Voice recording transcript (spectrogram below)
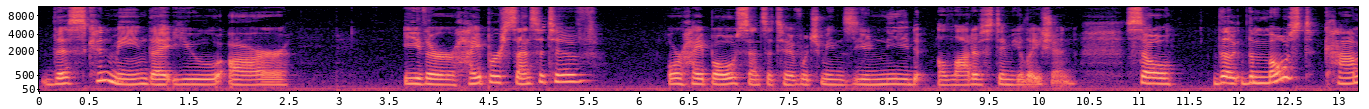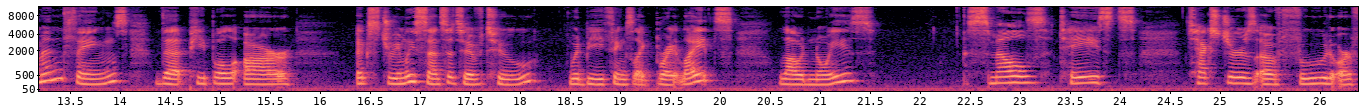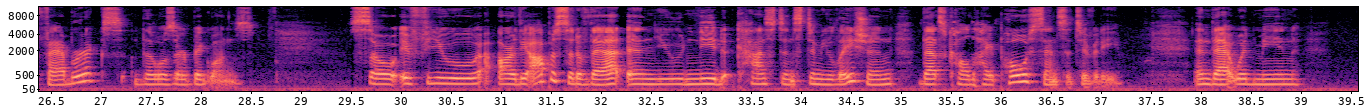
this can mean that you are either hypersensitive or hyposensitive, which means you need a lot of stimulation. So the the most common things that people are extremely sensitive to would be things like bright lights, loud noise, smells, tastes, textures of food or fabrics. Those are big ones. So if you are the opposite of that and you need constant stimulation, that's called hyposensitivity. And that would mean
